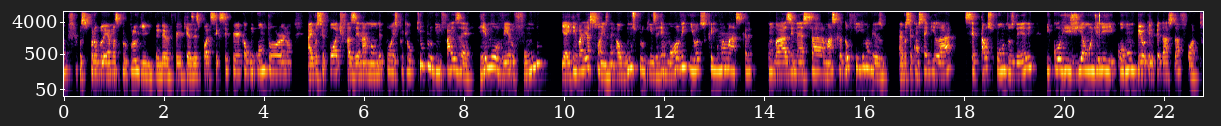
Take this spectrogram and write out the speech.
os problemas para o plugin, entendeu? Porque às vezes pode ser que você perca algum contorno, aí você pode fazer na mão depois, porque o que o plugin faz é remover o fundo, e aí tem variações, né? Alguns plugins removem e outros criam uma máscara com base nessa máscara do Figma mesmo. Aí você consegue ir lá, setar os pontos dele e corrigir aonde ele corrompeu aquele pedaço da foto.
